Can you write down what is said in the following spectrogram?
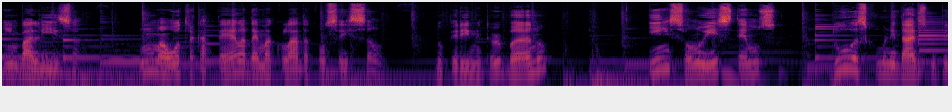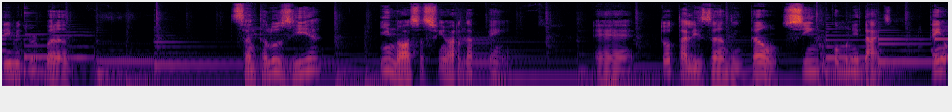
em Baliza uma outra capela da Imaculada Conceição no perímetro urbano. E em São Luís temos duas comunidades no perímetro urbano: Santa Luzia e Nossa Senhora da Penha. É, totalizando então cinco comunidades. Tenho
